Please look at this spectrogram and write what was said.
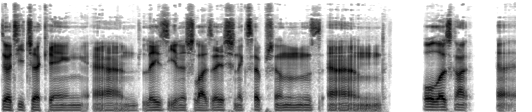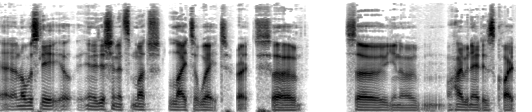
dirty checking and lazy initialization exceptions and all those kind and obviously in addition it's much lighter weight right? So so you know hibernate is quite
